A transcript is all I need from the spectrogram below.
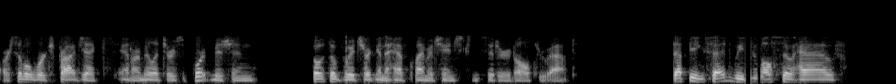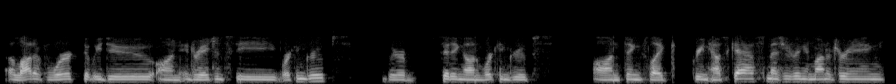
our civil works projects and our military support mission, both of which are going to have climate change considered all throughout. That being said, we do also have a lot of work that we do on interagency working groups. We're sitting on working groups on things like greenhouse gas measuring and monitoring,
